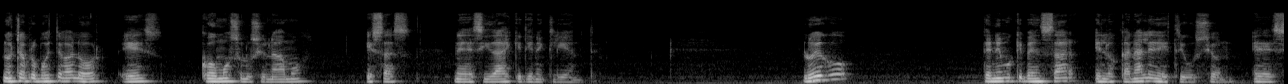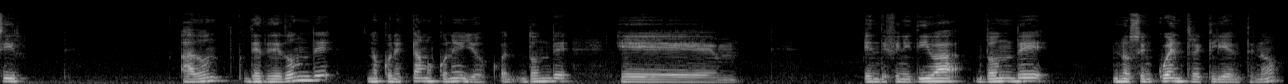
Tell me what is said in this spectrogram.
nuestra propuesta de valor es cómo solucionamos esas necesidades que tiene el cliente. Luego tenemos que pensar en los canales de distribución, es decir, desde dónde nos conectamos con ellos, dónde, eh, en definitiva, dónde nos encuentra el cliente, ¿no?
